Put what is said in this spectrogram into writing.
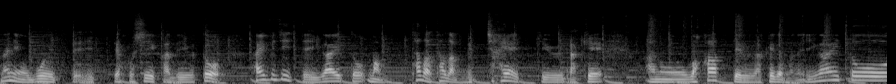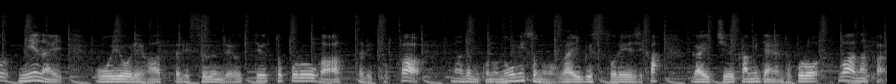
何を覚えていってほしいかでいうと 5G って意外と、まあ、ただただめっちゃ速いっていうだけあの分かってるだけでもね意外と見えない応用例があったりするんだよっていうところがあったりとか、まあ、でもこの脳みその外部ストレージ化外注化みたいなところはなんか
